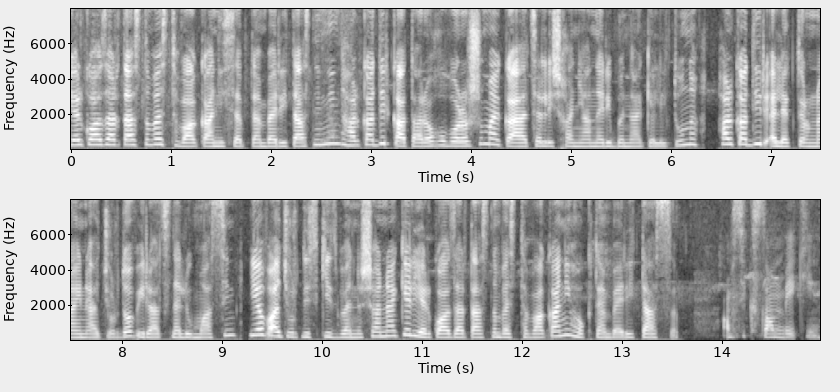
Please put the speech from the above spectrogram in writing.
2016 թվականի սեպտեմբերի 19-ին հարկադիր կատարողը որոշում է կայացել իշխանյանների բնակելի տունը հարկադիր էլեկտրոնային աճուրդով իրացնելու մասին եւ աճուրդի սկիզբ է նշանակել 2016 թվականի հոկտեմբերի 10-ը։ Ամսի 21-ին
